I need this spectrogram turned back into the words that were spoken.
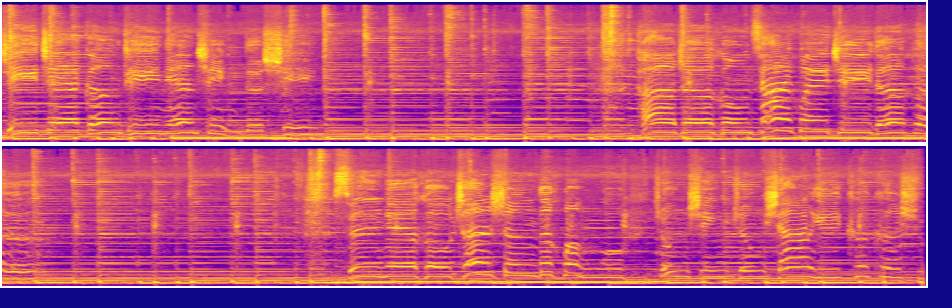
季节更替，年轻的心，踏着红彩绘迹的河。肆虐后产生的荒芜，重新种下一棵棵树，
